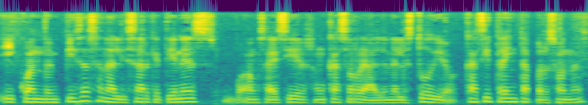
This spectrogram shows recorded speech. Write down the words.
Y cuando empiezas a analizar que tienes, vamos a decir, un caso real en el estudio, casi 30 personas,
